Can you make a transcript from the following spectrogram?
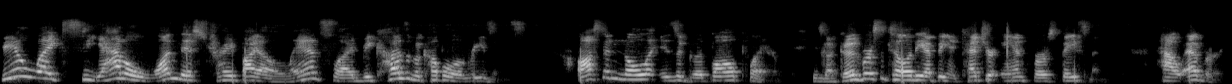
feel like Seattle won this trade by a landslide because of a couple of reasons. Austin Nola is a good ball player. He's got good versatility at being a catcher and first baseman. However,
